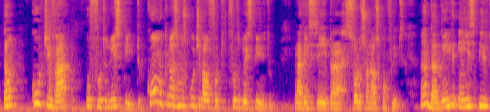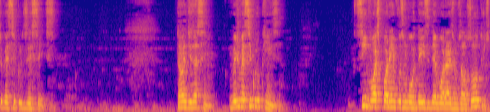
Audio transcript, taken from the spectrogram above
Então, cultivar o fruto do Espírito. Como que nós vamos cultivar o fruto, fruto do Espírito para vencer, para solucionar os conflitos? Andando em, em Espírito, versículo 16. Então ele diz assim, veja o versículo 15. Se vós, porém, vos mordeis e devorais uns aos outros,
